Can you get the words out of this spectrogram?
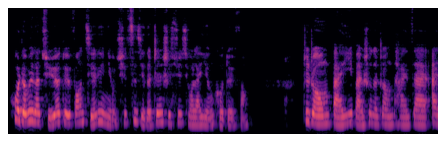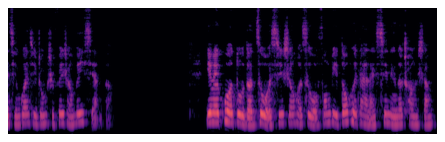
或者为了取悦对方竭力扭曲自己的真实需求来迎合对方，这种百依百顺的状态在爱情关系中是非常危险的，因为过度的自我牺牲和自我封闭都会带来心灵的创伤，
